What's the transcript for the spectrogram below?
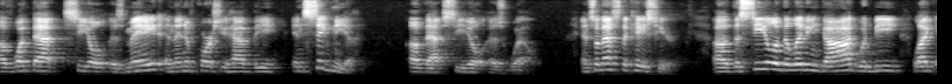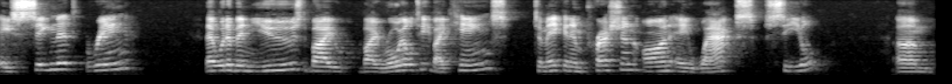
of what that seal is made, and then, of course, you have the insignia of that seal as well. And so that's the case here. Uh, the seal of the living God would be like a signet ring that would have been used by, by royalty, by kings, to make an impression on a wax seal. Um,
